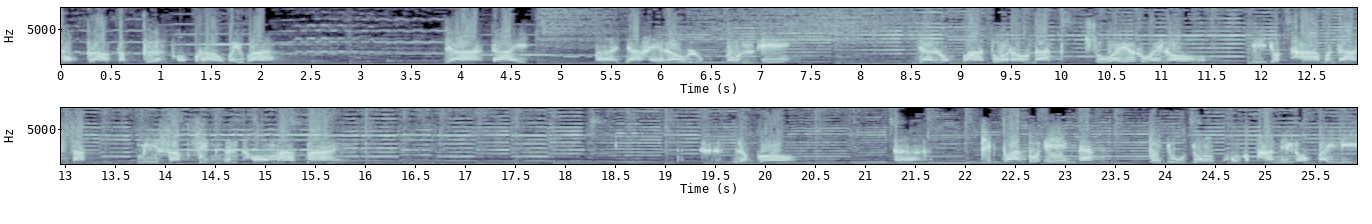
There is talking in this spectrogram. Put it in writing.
บอกกล่าวตักเตือนพวกเราไว้ว่า อย่าได้อ่าอย่าให้เราหลงตนเอง อย่าหลงว่าตัวเรานั้น สวยรวยหล่อมียศถาบรรดาศักดิ์มีทรัพย์สินเงินทองมากมาย แล้วก็คิดว่าตัวเองนั้นจะอยู่ยงคงกระพันในโลกใบนี้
